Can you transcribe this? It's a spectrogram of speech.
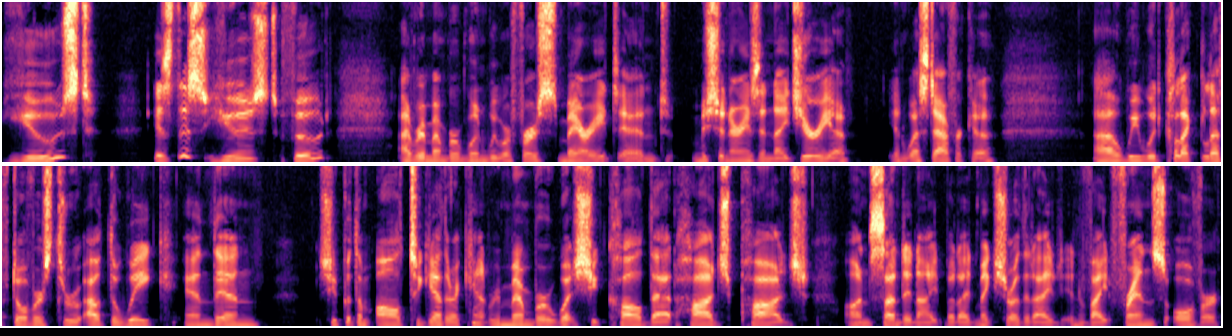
used? Is this used food? I remember when we were first married and missionaries in Nigeria, in West Africa, uh, we would collect leftovers throughout the week and then she put them all together. I can't remember what she called that hodgepodge on Sunday night, but I'd make sure that I'd invite friends over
